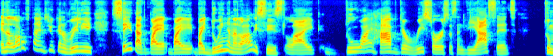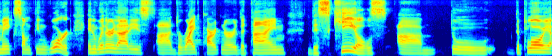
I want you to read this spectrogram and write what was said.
And a lot of times you can really say that by by by doing an analysis like do i have the resources and the assets to make something work? And whether that is uh, the right partner the time the skills um, to deploy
